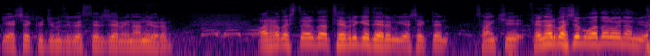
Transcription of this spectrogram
gerçek gücümüzü göstereceğime inanıyorum. Arkadaşları da tebrik ederim. Gerçekten sanki Fenerbahçe bu kadar oynamıyor.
